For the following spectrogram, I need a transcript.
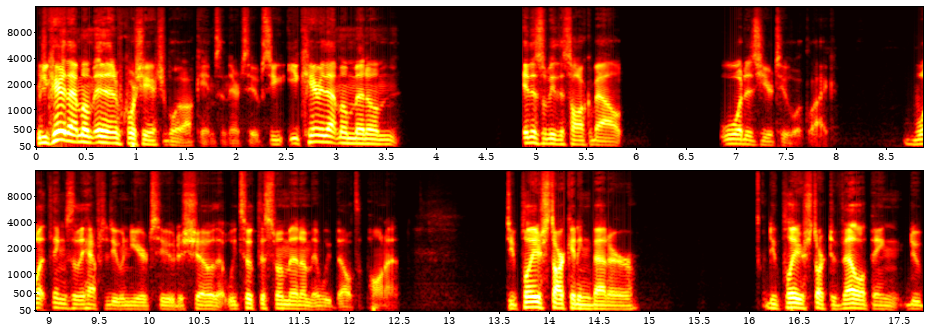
But you carry that momentum, and of course, you get your blowout games in there too. So you, you carry that momentum, and this will be the talk about what does year two look like? What things do they have to do in year two to show that we took this momentum and we built upon it? Do players start getting better? Do players start developing? Do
